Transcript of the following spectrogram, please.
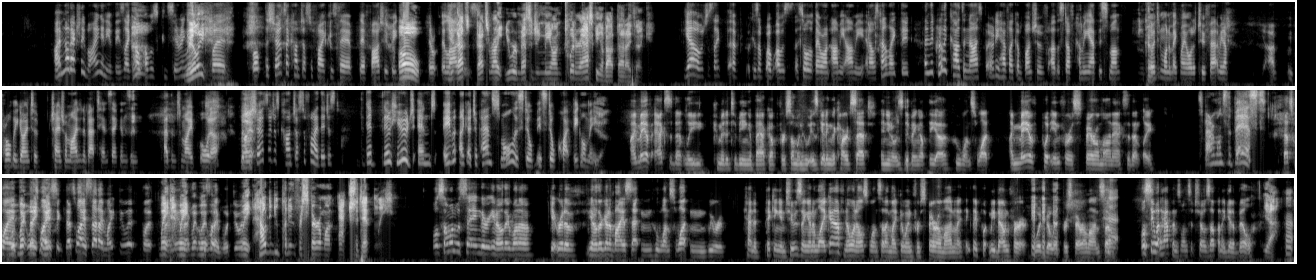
I'm not actually buying any of these. Like I, I was considering it, really? but well, the shirts I can't justify because they're they're far too big. Oh, they're they're large. that's that's right. You were messaging me on Twitter asking about that. I think. Yeah, I was just like uh, because I, I, I was I saw that they were on AmiAmi, and I was kind of like the and the acrylic cards are nice, but I already have like a bunch of other stuff coming out this month, so I didn't want to make my order too fat. I mean, I'm, I'm probably going to change my mind in about ten seconds and add them to my order. But Well, the I- shirts I just can't justify. They're just they're they're huge, and even like a Japan small is still is still quite big on me. Yeah. I may have accidentally committed to being a backup for someone who is getting the card set and you know is divvying up the uh, who wants what. I may have put in for a Sparrowmon accidentally. Sparrowmon's the best. That's why. Wait, wait, that's wait, why I wait. said, that's why I said I might do it, but Wait, I may wait, wait, accidentally wait, wait, I would do it. Wait, how did you put in for Sparrowmon accidentally? Well, someone was saying they're you know they want to get rid of you know they're gonna buy a set and who wants what, and we were kind of picking and choosing, and I'm like, ah, if no one else wants it, I might go in for Sparrowmon, and I think they put me down for would go in for Sparrowmon, so we'll see what happens once it shows up and I get a bill. Yeah. Huh.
